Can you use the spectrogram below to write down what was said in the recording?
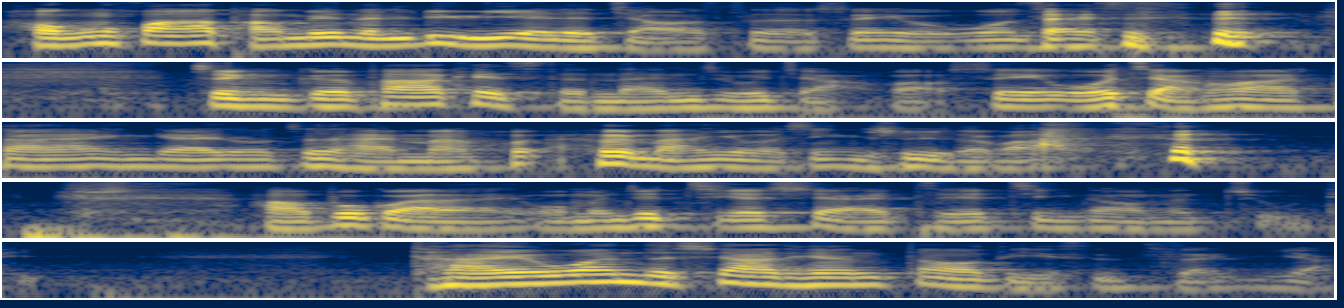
红花旁边的绿叶的角色，所以我才是 整个 Parkes 的男主角好不好。所以我讲话，大家应该都是还蛮会会蛮有兴趣的吧。好，不管了，我们就接下来直接进到我们主题。台湾的夏天到底是怎样？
